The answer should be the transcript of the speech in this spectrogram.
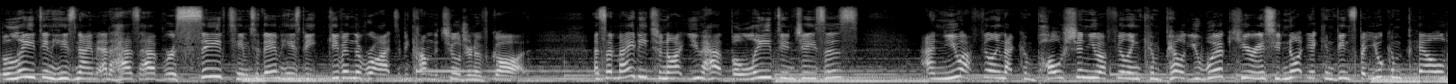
believed in his name and has have received him, to them he's been given the right to become the children of God. And so maybe tonight you have believed in Jesus and you are feeling that compulsion, you are feeling compelled, you were curious, you're not yet convinced, but you're compelled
